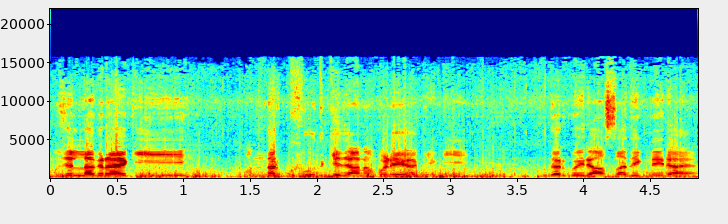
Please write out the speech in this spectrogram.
मुझे लग रहा है कि अंदर कूद के जाना पड़ेगा, क्योंकि उधर कोई रास्ता दिख नहीं रहा है।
